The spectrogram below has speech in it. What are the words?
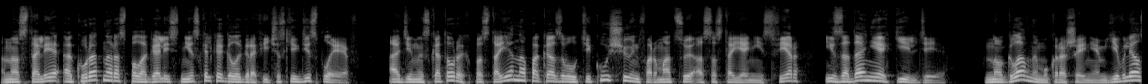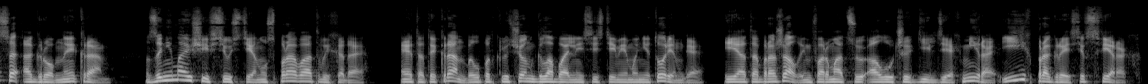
На столе аккуратно располагались несколько голографических дисплеев, один из которых постоянно показывал текущую информацию о состоянии сфер и заданиях гильдии. Но главным украшением являлся огромный экран, занимающий всю стену справа от выхода. Этот экран был подключен к глобальной системе мониторинга и отображал информацию о лучших гильдиях мира и их прогрессе в сферах.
